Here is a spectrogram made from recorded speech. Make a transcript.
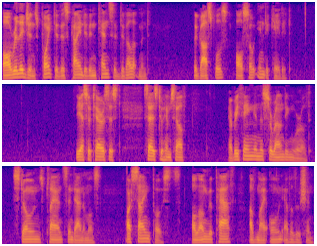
All religions point to this kind of intensive development. The Gospels also indicate it. The esotericist says to himself, Everything in the surrounding world, stones, plants, and animals, are signposts along the path of my own evolution.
